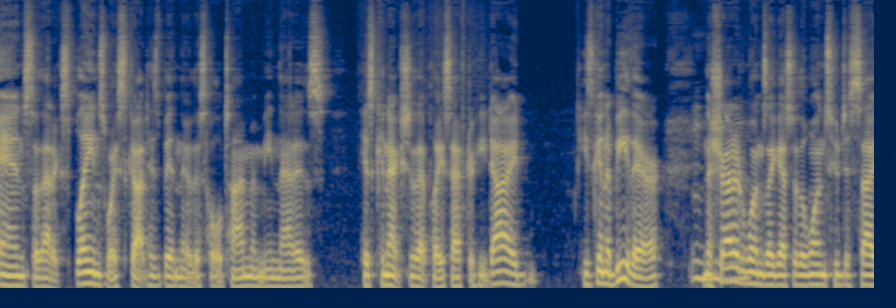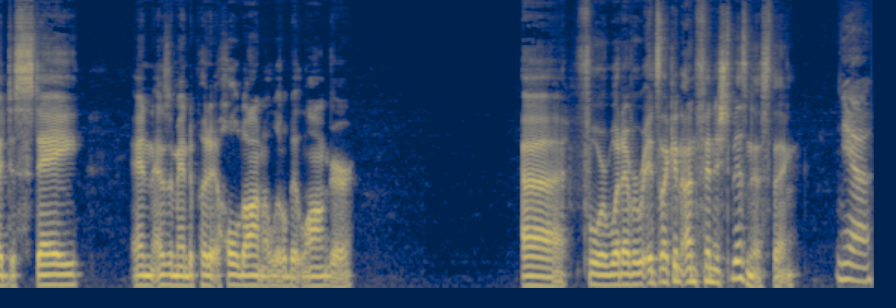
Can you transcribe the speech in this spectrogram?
And so that explains why Scott has been there this whole time. I mean, that is his connection to that place after he died. He's going to be there. And the shrouded ones, I guess, are the ones who decide to stay and, as Amanda put it, hold on a little bit longer uh, for whatever. It's like an unfinished business thing Yeah,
